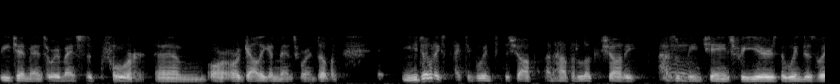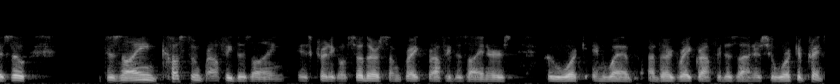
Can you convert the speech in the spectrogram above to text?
EJ Menswear, we mentioned it before, um, or, or Galligan Menswear in Dublin. You don't expect to go into the shop and have it look shoddy. It hasn't mm. been changed for years. The windows way. So design, custom graphic design is critical. So there are some great graphic designers who work in web, and there are great graphic designers who work in print.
